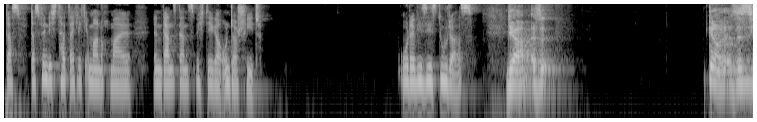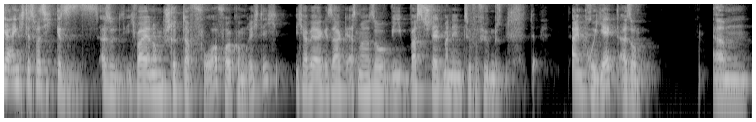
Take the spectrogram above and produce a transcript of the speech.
Das, das finde ich tatsächlich immer noch mal ein ganz, ganz wichtiger Unterschied. Oder wie siehst du das? Ja, also genau, das ist ja eigentlich das, was ich, also ich war ja noch einen Schritt davor, vollkommen richtig. Ich habe ja gesagt, erstmal so, wie, was stellt man denn zur Verfügung? Ein Projekt, also ähm,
